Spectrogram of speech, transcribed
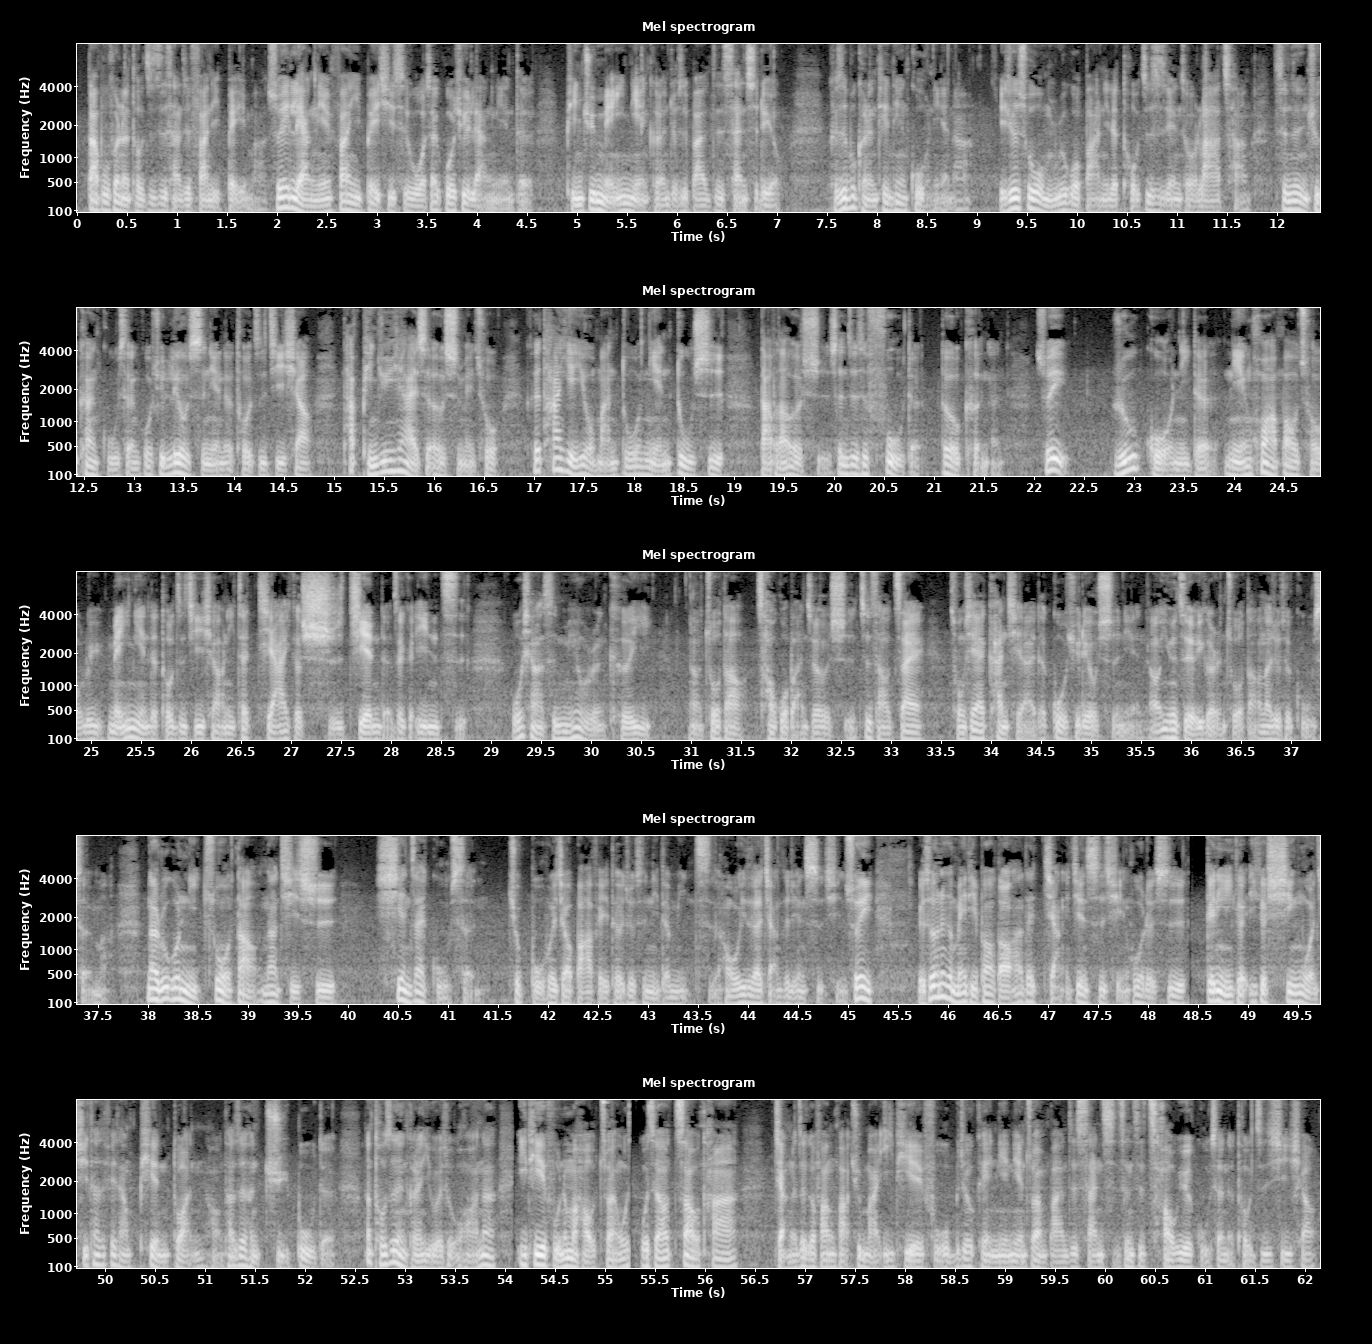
大部分的投资资产是翻一倍嘛，所以两年翻一倍，其实我在过去两年的平均每一年可能就是百分之三十六，可是不可能天天过年啊。也就是说，我们如果把你的投资时间轴拉长，甚至你去看股神过去六十年的投资绩效，它平均下来是二十，没错。可是它也有蛮多年度是达不到二十，甚至是负的都有可能。所以，如果你的年化报酬率每一年的投资绩效，你再加一个时间的这个因子，我想是没有人可以啊做到超过百分之二十，至少在。从现在看起来的过去六十年，然后因为只有一个人做到，那就是股神嘛。那如果你做到，那其实现在股神就不会叫巴菲特，就是你的名字。然后我一直在讲这件事情，所以有时候那个媒体报道他在讲一件事情，或者是给你一个一个新闻，其实它是非常片段，哈，它是很局部的。那投资人可能以为说，哇，那 ETF 那么好赚，我我只要照他讲的这个方法去买 ETF，我不就可以年年赚百分之三十，甚至超越股神的投资绩效？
